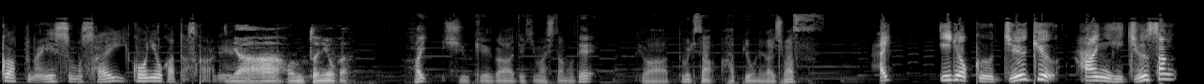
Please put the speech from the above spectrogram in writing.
クアップの演出も最高に良かったですからね。いやー、本当に良かった。はい、集計ができましたので、では、とめきさん、発表お願いします。威力19、範囲13、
